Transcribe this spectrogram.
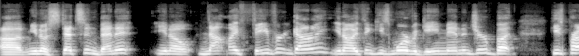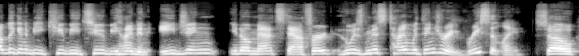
Um, you know, Stetson Bennett, you know, not my favorite guy. You know, I think he's more of a game manager, but he's probably going to be QB2 behind an aging, you know, Matt Stafford, who has missed time with injury recently. So,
